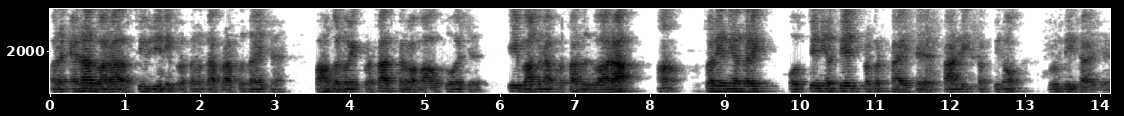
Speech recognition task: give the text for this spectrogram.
અને એના દ્વારા શિવજીની પ્રસન્નતા પ્રાપ્ત થાય છે. ભાંગનો એક પ્રસાદ કરવામાં આવતો હોય છે. એ ભાંગના પ્રસાદ દ્વારા શરીરની અંદર એક ચૈતન્ય તેજ પ્રગટ થાય છે. શારીરિક શક્તિનો વૃદ્ધિ થાય છે.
